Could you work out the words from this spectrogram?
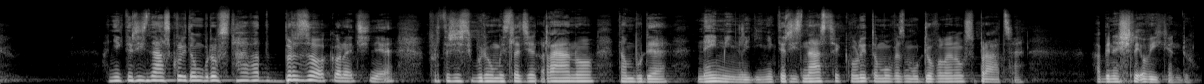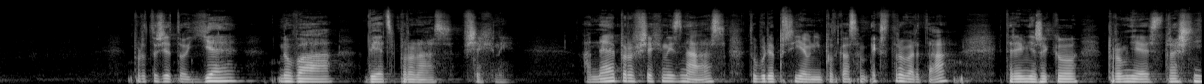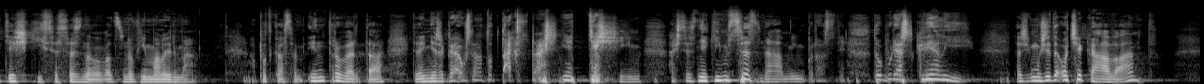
A někteří z nás kvůli tomu budou stávat brzo konečně, protože si budou myslet, že ráno tam bude nejmín lidí. Někteří z nás si kvůli tomu vezmou dovolenou z práce, aby nešli o víkendu. Protože to je nová věc pro nás všechny. A ne pro všechny z nás to bude příjemný. Potkal jsem extroverta, který mě řekl, pro mě je strašně těžký se seznamovat s novýma lidma. A potkal jsem introverta, který mě řekl, já už se na to tak strašně těším, až se s někým seznámím prostě. To bude skvělý. Takže můžete očekávat,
